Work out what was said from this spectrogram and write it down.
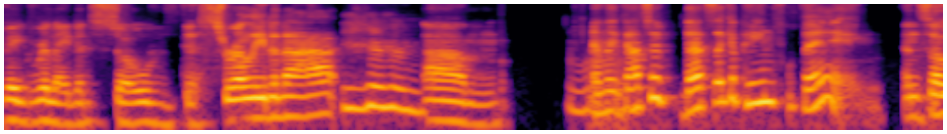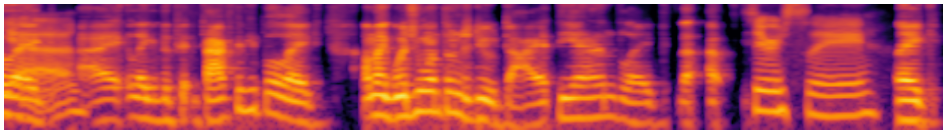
like related so viscerally to that. Um and like that's a that's like a painful thing and so Yeah. like i like the p- fact that people like i'm like what'd you want them to do die at the end like that uh, seriously like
